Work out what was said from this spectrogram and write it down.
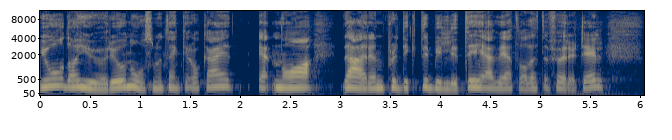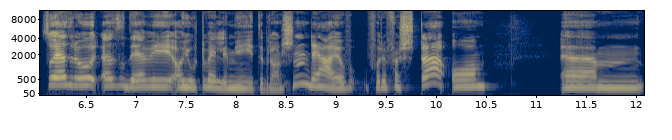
Jo, da gjør du jo noe som du tenker ok, jeg, nå, det er en predictability, jeg vet hva dette fører til. Så jeg tror altså Det vi har gjort veldig mye i IT-bransjen, det er jo for det første å ehm,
